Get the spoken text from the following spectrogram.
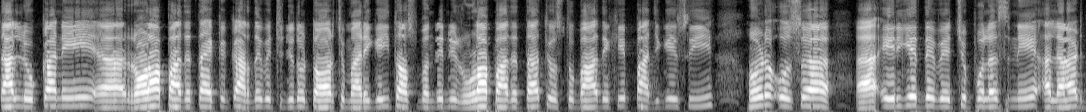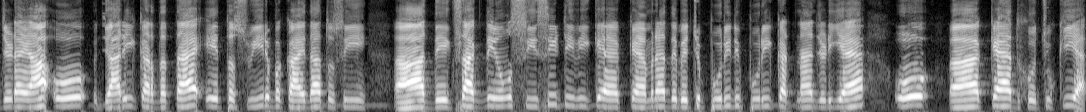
ਤਾਂ ਲੋਕਾਂ ਨੇ ਰੌਲਾ ਪਾ ਦਿੱਤਾ ਇੱਕ ਘਰ ਦੇ ਵਿੱਚ ਜਦੋਂ ਟਾਰਚ ਮਾਰੀ ਗਈ ਤਾਂ ਉਸ ਬੰਦੇ ਨੇ ਰੌਲਾ ਪਾ ਦਿੱਤਾ ਤੇ ਉਸ ਤੋਂ ਬਾਅਦ ਇਹ ਭੱਜ ਗਏ ਸੀ। ਹੁਣ ਉਸ ਏਰੀਏ ਦੇ ਵਿੱਚ ਪੁਲਿਸ ਨੇ ਅਲਰਟ ਜਿਹੜਾ ਆ ਉਹ ਜਾਰੀ ਕਰ ਦਿੱਤਾ ਹੈ। ਇਹ ਤਸਵੀਰ ਬਕਾਇਦਾ ਤੁਸੀਂ ਆ ਦੇਖ ਸਕਦੇ ਹੋ ਸੀਸੀਟੀਵੀ ਕੈਮਰਾ ਦੇ ਵਿੱਚ ਪੂਰੀ ਦੀ ਪੂਰੀ ਘਟਨਾ ਜਿਹੜੀ ਹੈ ਉਹ ਕੈਦ ਹੋ ਚੁੱਕੀ ਹੈ।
